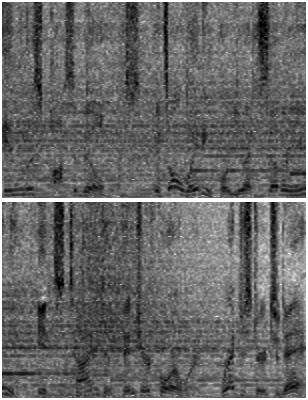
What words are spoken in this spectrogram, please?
endless possibilities. It's all waiting for you at Southern Union. It's time to venture forward. Register today.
